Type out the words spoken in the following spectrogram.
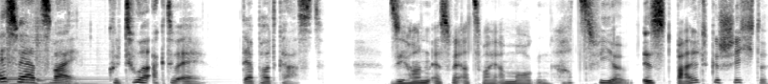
SWR 2, Kultur aktuell, der Podcast. Sie hören SWR 2 am Morgen. Hartz IV ist bald Geschichte.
